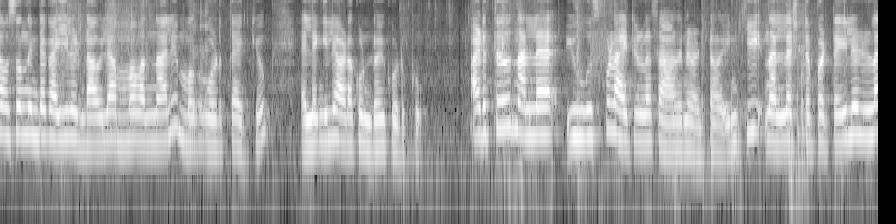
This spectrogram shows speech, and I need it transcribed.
ദിവസം നിന്റെ കയ്യിൽ ഉണ്ടാവില്ല. അമ്മ വന്നാൽ അമ്മയ്ക്ക് കൊടുത്തയക്കും. അല്ലെങ്കിൽ അവിടെ കൊണ്ടുപോയി കൊടുക്കും. അടുത്തത് നല്ല യൂസ്ഫുൾ ആയിട്ടുള്ള സാധനമാണ് കേട്ടോ. എനിക്ക് നല്ല ഇഷ്ടപ്പെട്ടതിലുള്ള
